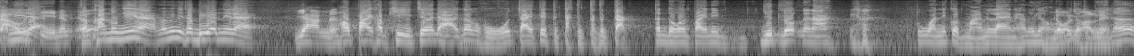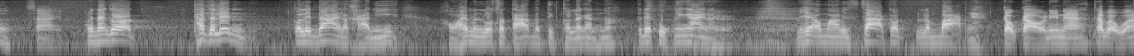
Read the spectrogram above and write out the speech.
กล่าวนี่ไปแหละขี่นั่นเออสำคัญตรงนี้แหละมันไม่มีทะเบียนนี่แหละ ยากนะเอาไปขับขี่เจอด่านก็โอ้โหใจเต้นตึกตักตึกตักตึกตักถ้าโดนไปนี่ยึดรถเลยนะ ทุกวันนี้กฎหมายมันแรงนะครับในเรื่องของรถไม่จดทะเบียนเออใช่เพราะฉะนั้นก็ถ้าจะเล่นก็เล่นได้ราคานี้ ขอให้มันรถสตาร์ทมาติดก่อนแล้วกันเนาะจะได้ปลุกง่ายๆหน่อย ไม่ใช่เอามาเป็นซากก็ลำบากไง เก่าๆนี่นะ ถ้าแบบว่า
